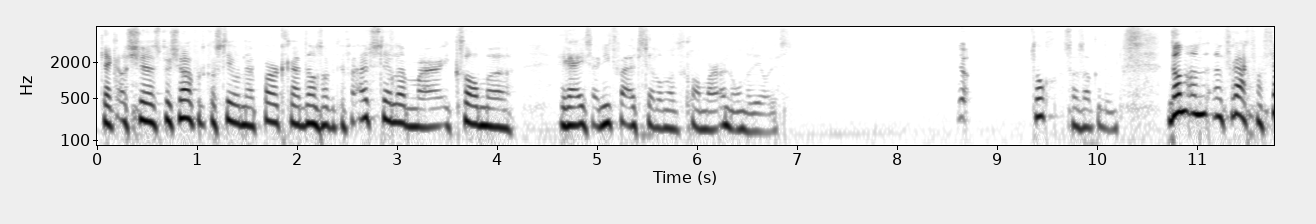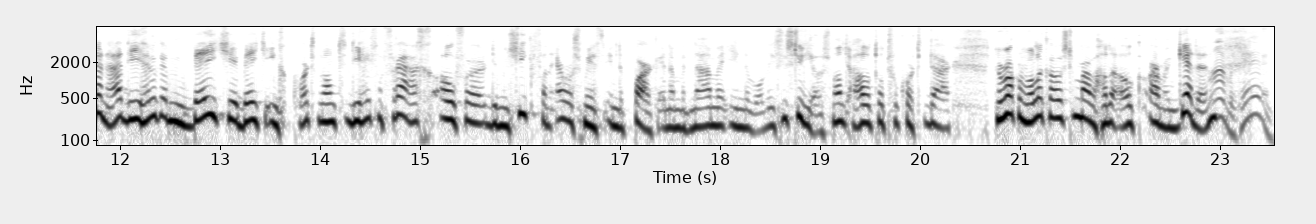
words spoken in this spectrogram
Kijk, als je speciaal voor het kasteel naar het park gaat, dan zal ik het even uitstellen. Maar ik zal mijn reis er niet voor uitstellen, omdat het gewoon maar een onderdeel is. Toch? Zo zou ik het doen. Dan een, een, vraag van Fenna. Die heb ik een beetje, beetje ingekort. Want die heeft een vraag over de muziek van Aerosmith in de park. En dan met name in de Walt Disney Studios. Want we hadden tot voor kort daar de Rock'n'Roller Coaster. Maar we hadden ook Armageddon. Armageddon.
